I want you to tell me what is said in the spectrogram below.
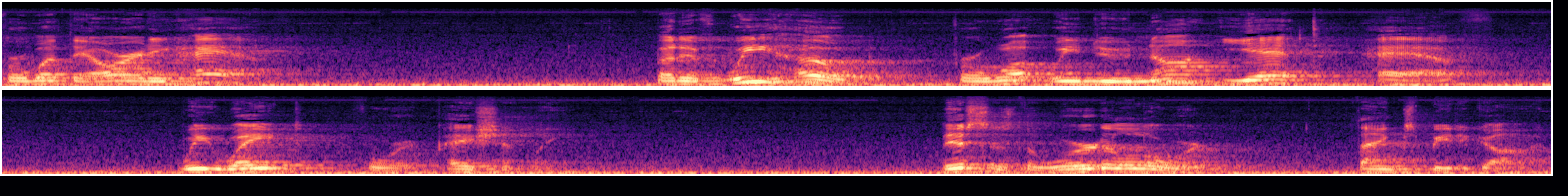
for what they already have? But if we hope for what we do not yet have, we wait for it patiently. This is the word of the Lord. Thanks be to God.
